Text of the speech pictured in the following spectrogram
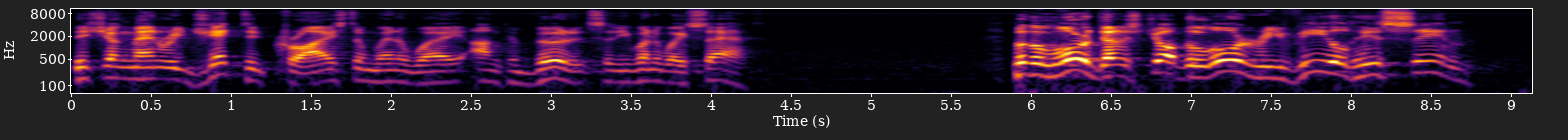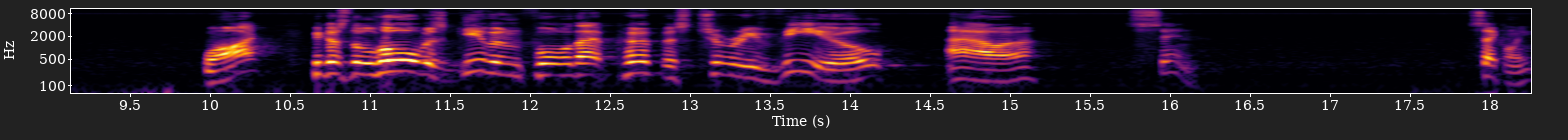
this young man rejected Christ and went away unconverted, so he went away sad. But the law had done its job. The law revealed his sin. Why? Because the law was given for that purpose to reveal our sin. Secondly,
